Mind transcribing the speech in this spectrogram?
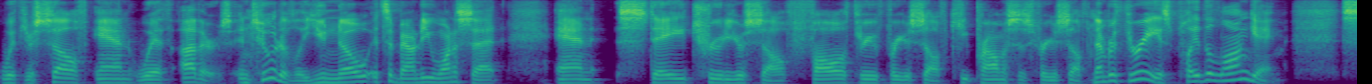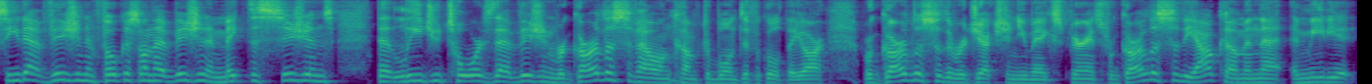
with yourself and with others. Intuitively, you know it's a boundary you want to set and stay true to yourself. Follow through for yourself. Keep promises for yourself. Number three is play the long game. See that vision and focus on that vision and make decisions that lead you towards that vision, regardless of how uncomfortable and difficult they are, regardless of the rejection you may experience, regardless of the outcome that immediate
